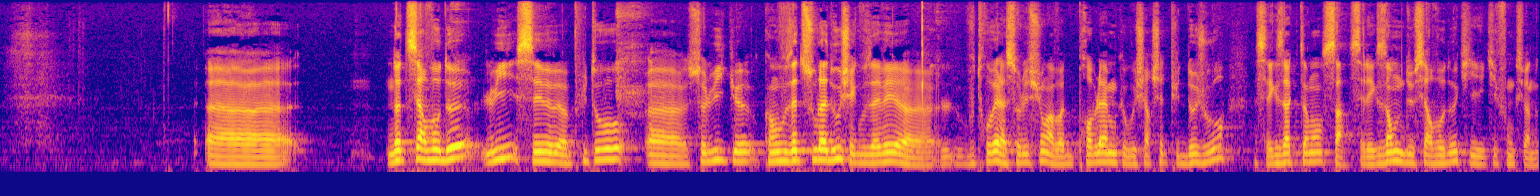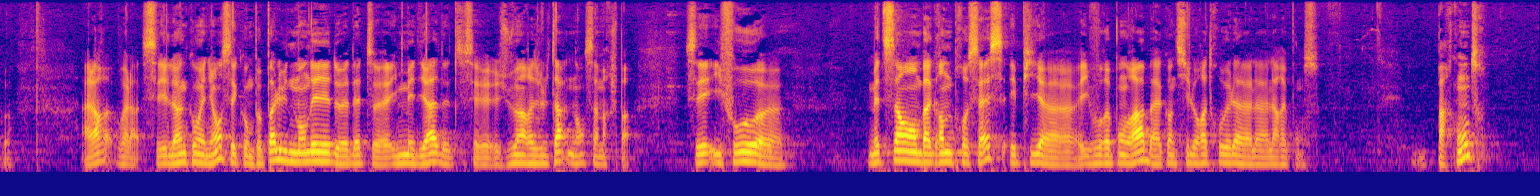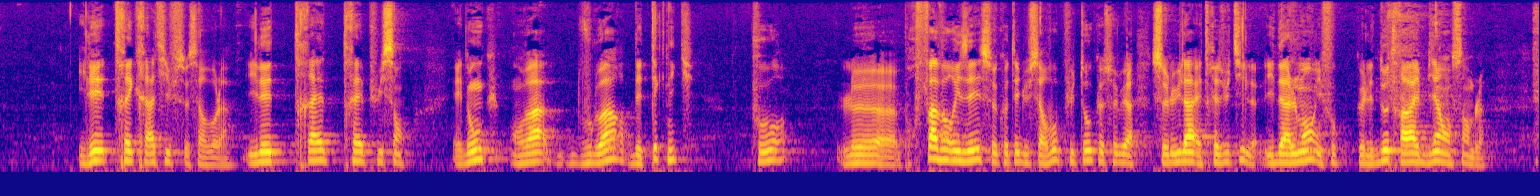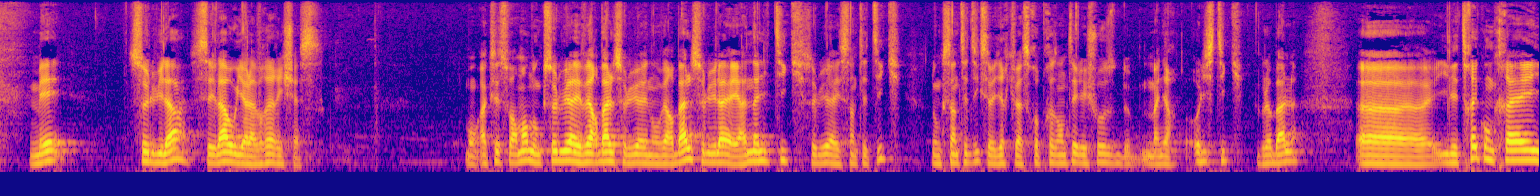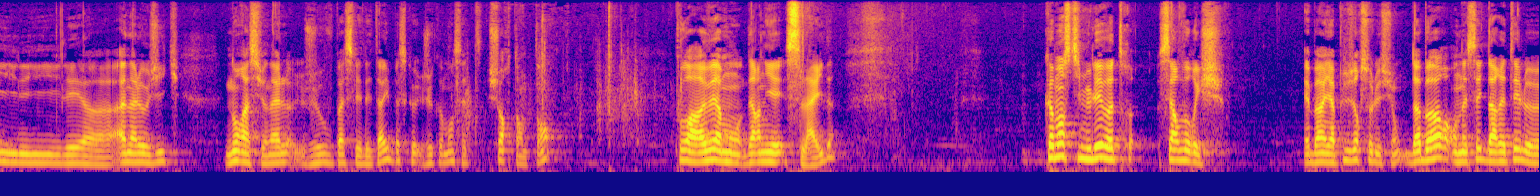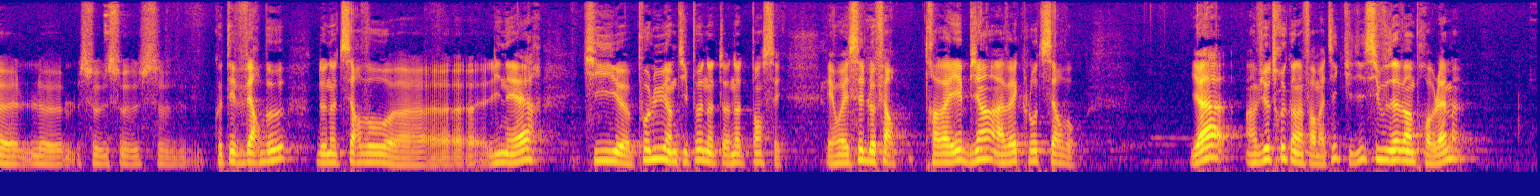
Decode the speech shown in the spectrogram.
notre cerveau 2, lui, c'est plutôt celui que, quand vous êtes sous la douche et que vous, avez, vous trouvez la solution à votre problème que vous cherchez depuis deux jours, c'est exactement ça. C'est l'exemple du cerveau 2 qui, qui fonctionne. Quoi. Alors voilà, c'est l'inconvénient, c'est qu'on ne peut pas lui demander d'être euh, immédiat, je veux un résultat, non, ça ne marche pas. Il faut euh, mettre ça en background process et puis euh, il vous répondra bah, quand il aura trouvé la, réponse. Par contre, il est très créatif ce cerveau-là, il est très très puissant. Et donc on va vouloir des techniques pour, pour favoriser ce côté du cerveau plutôt que celui-là. Celui-là est très utile. Idéalement, il faut que les deux travaillent bien ensemble mais celui-là, c'est là où il y a la vraie richesse. Bon, accessoirement, donc celui-là est verbal, celui-là est non verbal, celui-là est analytique, celui-là est synthétique. Donc synthétique, ça veut dire qu'il va se représenter les choses de manière holistique, globale. Euh, il est très concret, il, est euh, analogique, non rationnel. Je vous passe les détails parce que je commence à être short en temps. Pour arriver à mon dernier slide. Comment stimuler votre cerveau riche? Eh ben, il y a plusieurs solutions. D'abord, on essaye d'arrêter ce, côté verbeux de notre cerveau euh, linéaire qui euh, pollue un petit peu notre, notre pensée. Et on va essayer de le faire travailler bien avec l'autre cerveau. Il y a un vieux truc en informatique qui dit si vous avez un problème,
